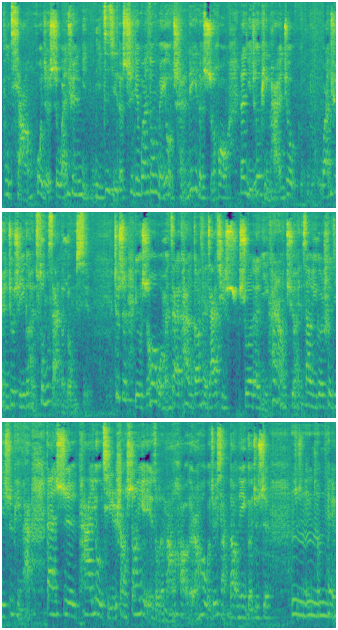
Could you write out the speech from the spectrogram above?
不强，或者是完全你你自己的世界观都没有成立的时候，那你这个品牌就完全就是一个很松散的东西。就是有时候我们在看刚才佳琪说的，你看上去很像一个设计师品牌，但是它又其实上商业也走的蛮好的。然后我就想到那个就是就是那个 Top Ten。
